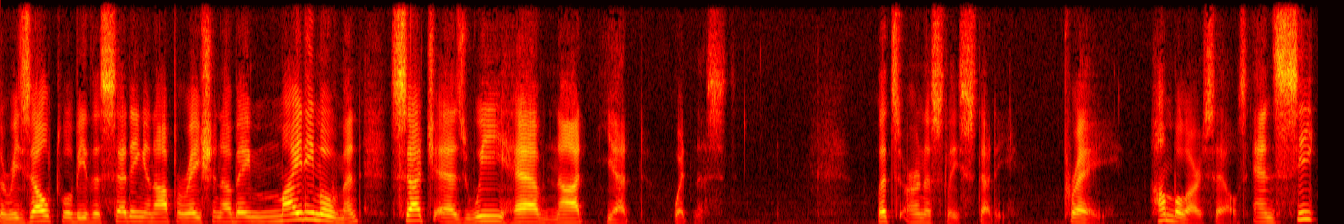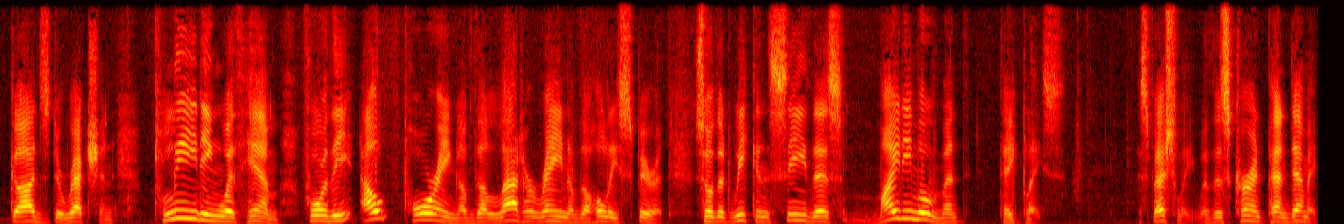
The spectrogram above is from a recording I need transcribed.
the result will be the setting in operation of a mighty movement such as we have not yet witnessed. Let's earnestly study, pray, humble ourselves, and seek God's direction, pleading with Him for the outpouring of the latter rain of the Holy Spirit so that we can see this mighty movement take place especially with this current pandemic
